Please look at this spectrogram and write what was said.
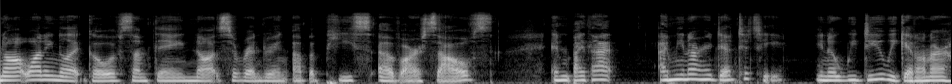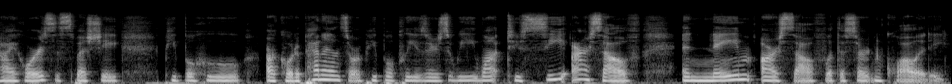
not wanting to let go of something, not surrendering up a piece of ourselves. And by that, I mean our identity. You know, we do, we get on our high horse, especially people who are codependents or people pleasers. We want to see ourselves and name ourselves with a certain quality.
